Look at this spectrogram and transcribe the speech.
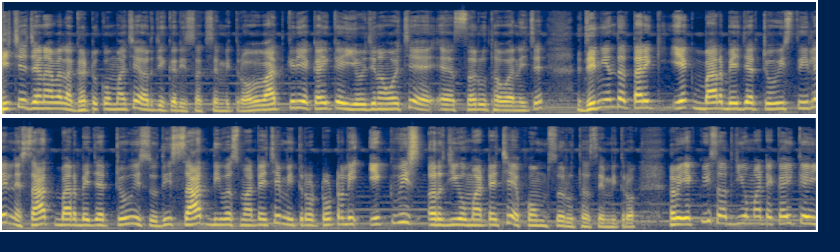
નીચે જણાવેલા ઘટકોમાં છે, અરજી કરી શકશે મિત્રો. હવે વાત કરીએ, કઈ કઈ યોજનાઓ છે, એ શરૂ થવાની છે. જેની અંદર તારીખ એક બાર બે હજાર ચોવીસથી લઈને સાત બાર બે હજાર ચોવીસ સુધી સાત દિવસ માટે છે મિત્રો, ટોટલી એકવીસ અરજીઓ માટે છે, ફોર્મ શરૂ થશે મિત્રો. હવે એકવીસ અરજીઓ માટે કઈ કઈ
